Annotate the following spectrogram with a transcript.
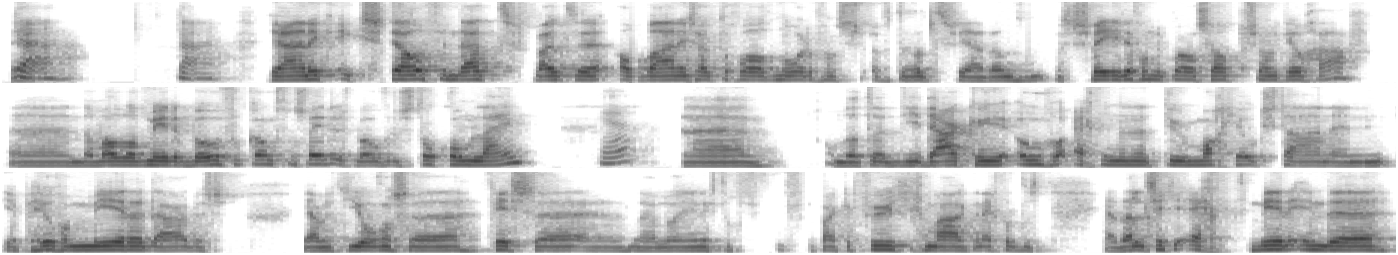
ja. nou, Ja, en ik, ik zelf inderdaad, buiten Albanië zou ik toch wel het noorden van, of wat, ja, dan Zweden vond ik wel zelf persoonlijk heel gaaf. Dan wel wat meer de bovenkant van Zweden, dus boven de Stockholmlijn. Ja? Eh, omdat eh, die, daar kun je overal echt in de natuur mag je ook staan. En je hebt heel veel meren daar. Dus ja, met de jongens eh, vissen. eh nou, Lorraine heeft toch een paar keer vuurtje gemaakt. En echt dat dus, ja, daar zit je echt midden in de,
